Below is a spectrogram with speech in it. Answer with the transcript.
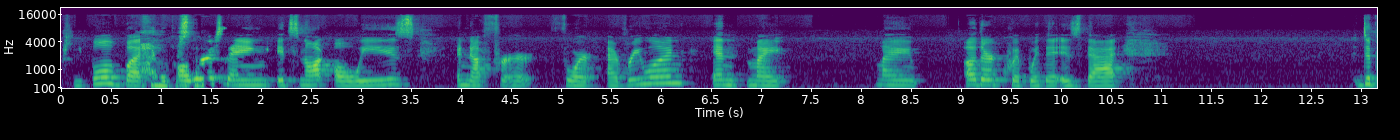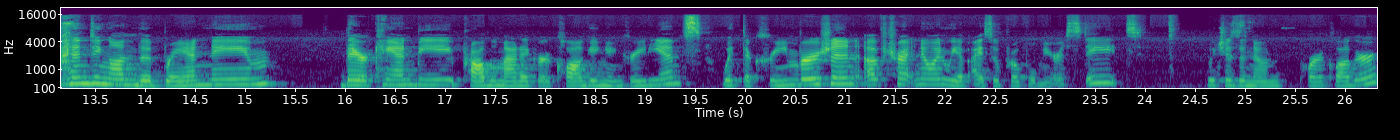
people, but 100%. all we're saying it's not always enough for for everyone. And my my other quip with it is that depending on the brand name there can be problematic or clogging ingredients. With the cream version of tretinoin, we have isopropyl myristate, which is a known pore clogger.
